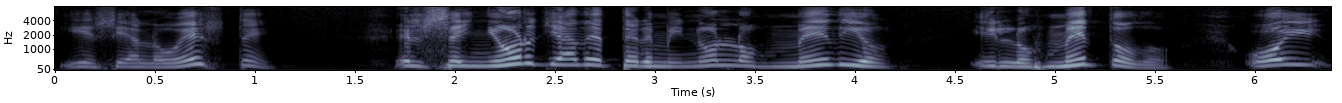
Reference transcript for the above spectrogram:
y hacia el oeste. El Señor ya determinó los medios y los métodos. Hoy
